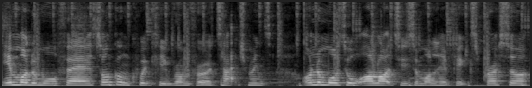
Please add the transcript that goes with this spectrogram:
in Modern Warfare, so I'm going to quickly run through attachments. On the muzzle, I like to use a monolithic Suppressor.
